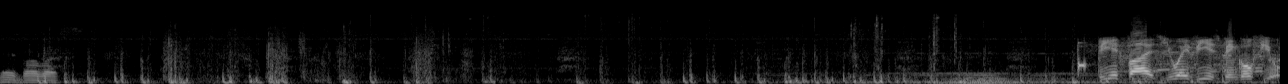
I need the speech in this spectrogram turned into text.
They're above us. Be advised, UAV is bingo fuel.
